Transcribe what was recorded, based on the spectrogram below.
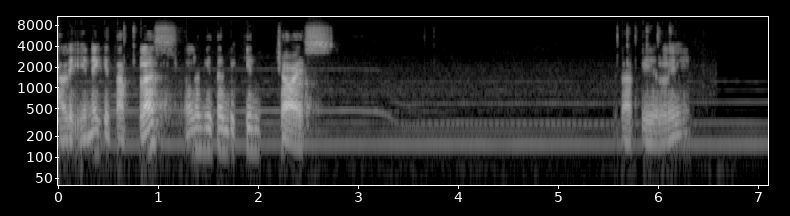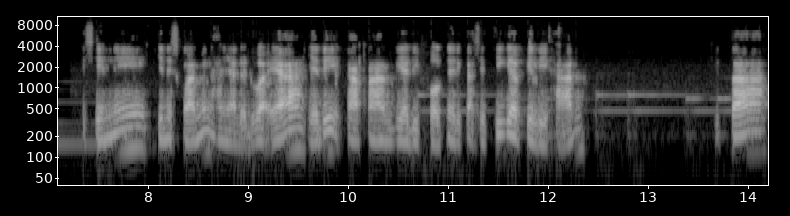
Kali ini kita plus lalu kita bikin choice. Kita pilih di sini jenis kelamin hanya ada dua ya. Jadi karena dia defaultnya dikasih tiga pilihan, kita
